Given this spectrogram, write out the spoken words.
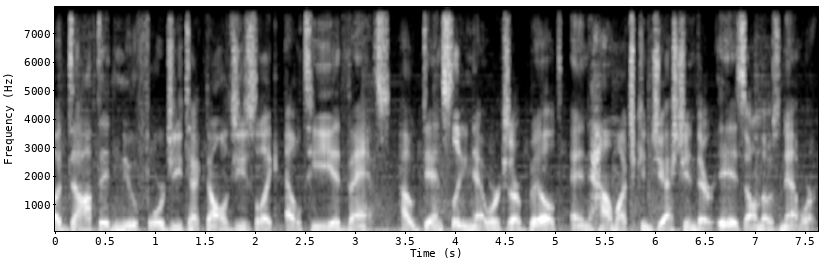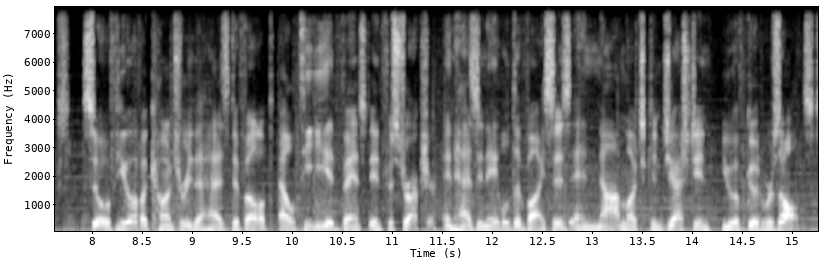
adopted new 4G technologies like LTE Advanced, how densely networks are built, and how much congestion there is on those networks. So if you have a country that has developed LTE advanced infrastructure and has enabled devices and not much congestion, you have good results.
